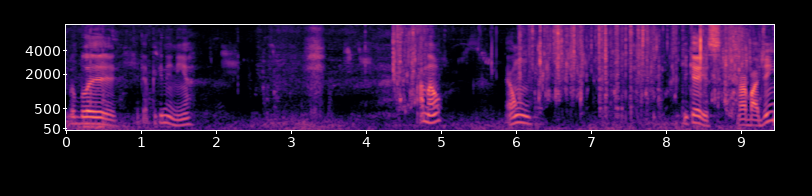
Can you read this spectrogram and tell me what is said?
Dublê. Essa aqui é pequenininha. Ah, não. É um... O que que é isso? Barbadinho?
